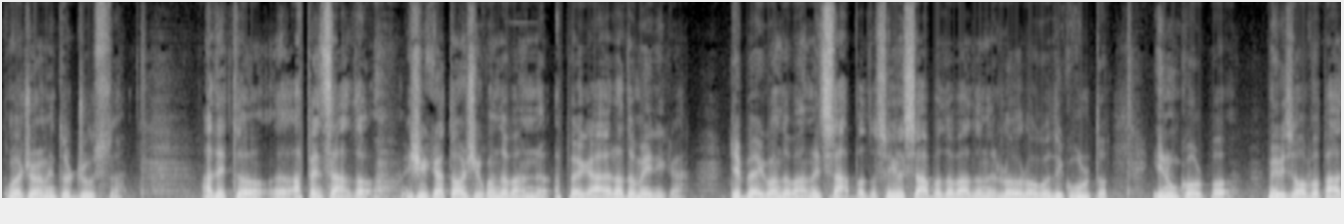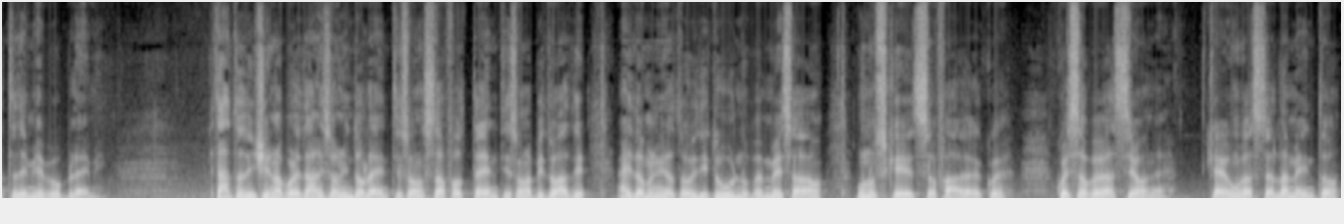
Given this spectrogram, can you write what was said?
un ragionamento giusto ha, detto, eh, ha pensato, i cattolici quando vanno a pregare? La domenica. Gli ebrei quando vanno? Il sabato. Se io il sabato vado nel loro luogo di culto, in un colpo mi risolvo parte dei miei problemi. Tanto dice i napoletani sono indolenti, sono strafottenti, sono abituati ai dominatori di turno, per me sarà uno scherzo fare que- questa operazione, che è un rastellamento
